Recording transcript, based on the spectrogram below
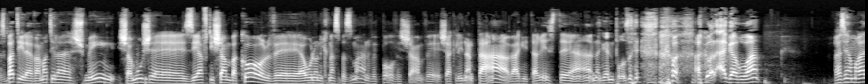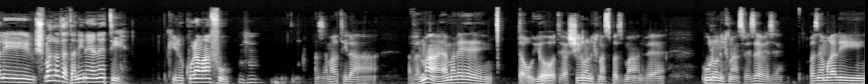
אז באתי אליה ואמרתי לה, שמעי, שמעו שזייפתי שם בקול, וההוא לא נכנס בזמן, ופה ושם, ושהקלידן טעה, והגיטריסט אה, הנגן פה זה, הכל, הכל היה גרוע. ואז היא אמרה לי, שמע, לא יודעת, אני נהניתי. כאילו, כולם עפו. אז אמרתי לה, אבל מה, היה מלא טעויות, והשיר לא נכנס בזמן, והוא לא נכנס, וזה וזה. ואז היא אמרה לי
